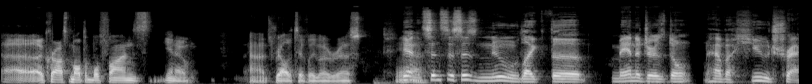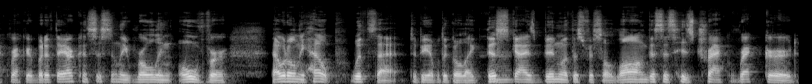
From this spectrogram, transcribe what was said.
uh, across multiple funds, you know, uh, it's relatively low risk. Yeah. yeah, and since this is new, like the managers don't have a huge track record, but if they are consistently rolling over, that would only help with that to be able to go like this mm-hmm. guy's been with us for so long. This is his track record.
